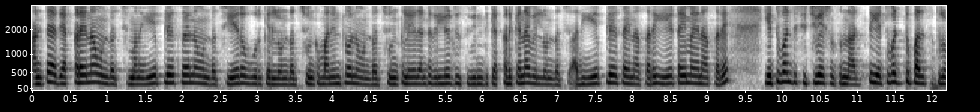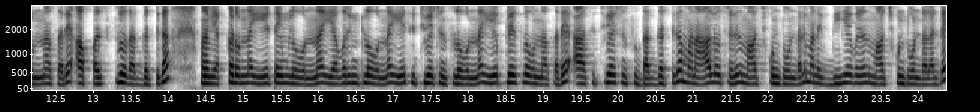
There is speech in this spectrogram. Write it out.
అంటే అది ఎక్కడైనా ఉండొచ్చు. మనం ఏ ప్లేస్లో అయినా ఉండొచ్చు. ఏరో ఊరికి వెళ్ళి ఉండొచ్చు. ఇంకా మన ఇంట్లోనే ఉండొచ్చు. ఇంకా లేదంటే రిలేటివ్స్ ఇంటికి ఎక్కడికైనా వెళ్ళి ఉండొచ్చు. అది ఏ ప్లేస్ అయినా సరే ఏ టైం అయినా సరే ఎటువంటి సిచ్యువేషన్స్ ఉన్నా అంటే ఎటువంటి పరిస్థితులు ఉన్నా సరే ఆ పరిస్థితులు తగ్గట్టుగా మనం ఎక్కడున్నా ఏ టైంలో ఉన్నా ఎవరింట్లో ఉన్నా ఏ సిచ్యువేషన్స్లో ఉన్నా ఏ ప్లేస్లో ఉన్నా సరే ఆ సిచ్యువేషన్స్కి తగ్గట్టుగా మన ఆలోచన అనేది మార్చుకుంటూ ఉండాలి. మన బిహేవియర్ అనేది మార్చుకుంటూ ఉండాలి. అంటే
